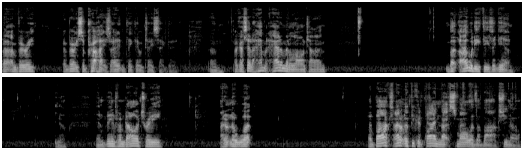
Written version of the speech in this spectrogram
I'm very, I'm very surprised. I didn't think they would taste that good. Um, like I said, I haven't had them in a long time. But I would eat these again. You know, and being from Dollar Tree, I don't know what a box. I don't know if you could find that small of a box. You know,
